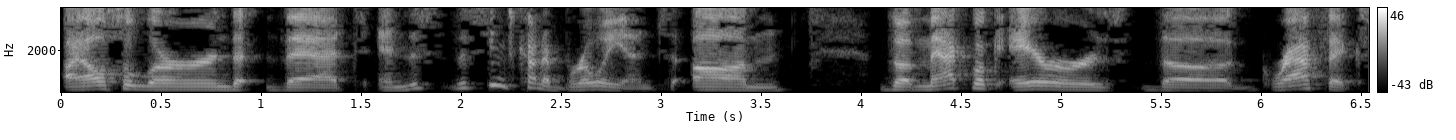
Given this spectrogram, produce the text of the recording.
I also learned that, and this this seems kind of brilliant. Um, the MacBook Airs, the graphics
